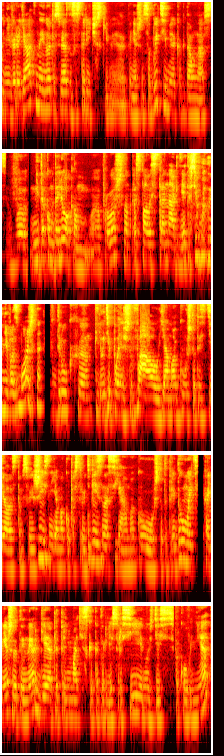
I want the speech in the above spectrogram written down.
невероятный, но это связано с историческими, конечно, событиями, когда у нас в не таком далеком э, прошлом распалась страна, где это все было невозможно. Вдруг э, люди поняли, что вау, я могу что-то сделать там в своей жизни, я могу построить бизнес, я могу что-то придумать. Конечно, это энергия предпринимательская, которая есть в России, но здесь такого нет.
